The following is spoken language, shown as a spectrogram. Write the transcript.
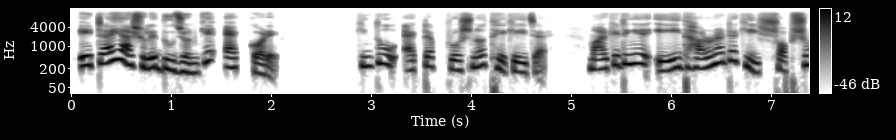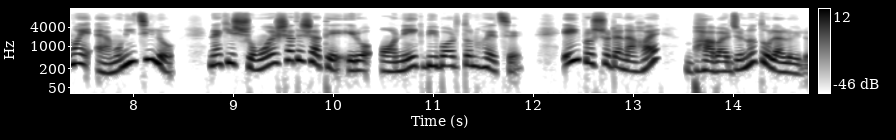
এটাই আসলে দুজনকে এক করে। কিন্তু একটা প্রশ্ন থেকেই যায়, মার্কেটিংয়ের এই ধারণাটা কি সবসময় এমনই ছিল, নাকি সময়ের সাথে সাথে এরও অনেক বিবর্তন হয়েছে? এই প্রশ্নটা না হয় ভাবার জন্য তোলা লইল।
